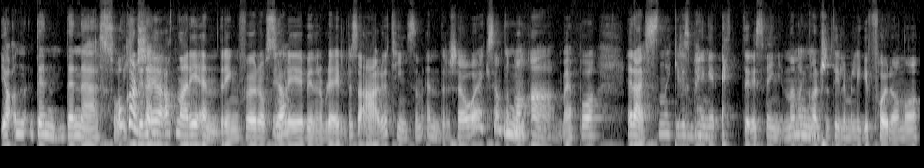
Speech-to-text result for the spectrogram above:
Ja, den, den er så Og viktig, kanskje den. at den er i endring for oss som Ja. blir, begynner å bli eldre. Så er det jo ting som endrer seg òg. At Mm. man er med på reisen, ikke liksom henger etter i svingene, Mm. men kanskje til og med ligger foran og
